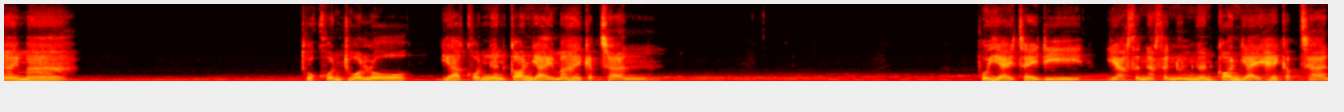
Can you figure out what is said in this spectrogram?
ง่ายมาก ทุกคนทั่วโลกอยากขนเงินก้อนใหญ่มาให้กับฉัน ผู้ใหญ่ใจดี อยากสนับสนุนเงินก้อนใหญ่ให้กับฉัน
